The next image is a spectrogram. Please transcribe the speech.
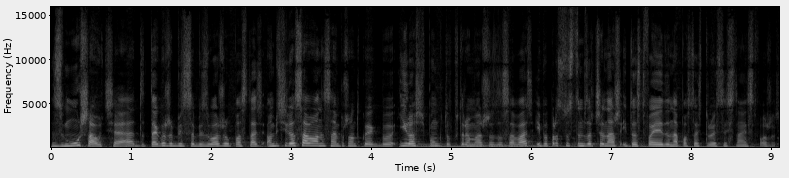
zmuszał cię do tego, żebyś sobie złożył postać. On by ci losował na samym początku jakby ilość punktów, które możesz dostosować i po prostu z tym zaczynasz i to jest twoja jedyna postać, którą jesteś w stanie stworzyć.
